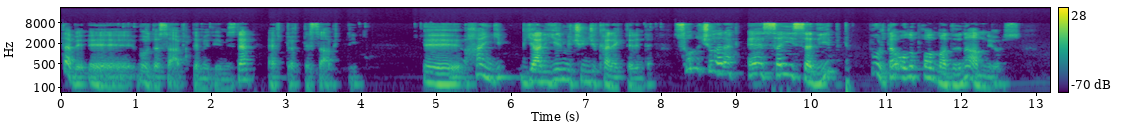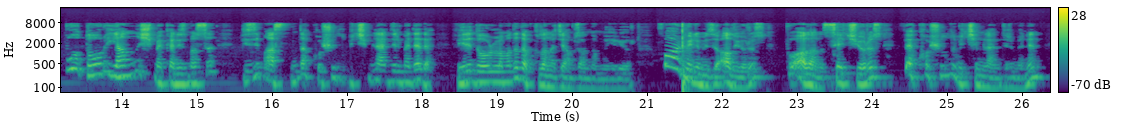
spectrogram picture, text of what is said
Tabi e, burada sabitlemediğimizden F4'te sabitleyeyim. E, hangi yani 23. karakterinde. Sonuç olarak E sayıysa deyip burada olup olmadığını anlıyoruz. Bu doğru yanlış mekanizması bizim aslında koşul biçimlendirmede de veri doğrulamada da kullanacağımız anlamına geliyor. Formülümüzü alıyoruz, bu alanı seçiyoruz ve koşullu biçimlendirmenin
